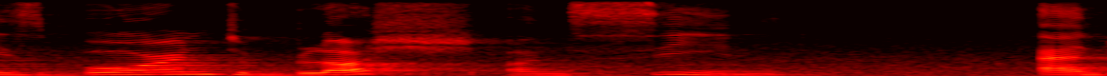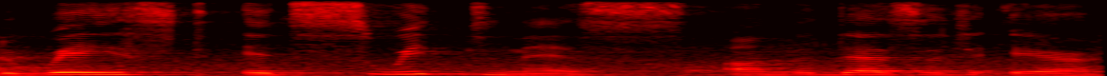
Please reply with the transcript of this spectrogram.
is born to blush unseen and waste its sweetness on the desert air.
